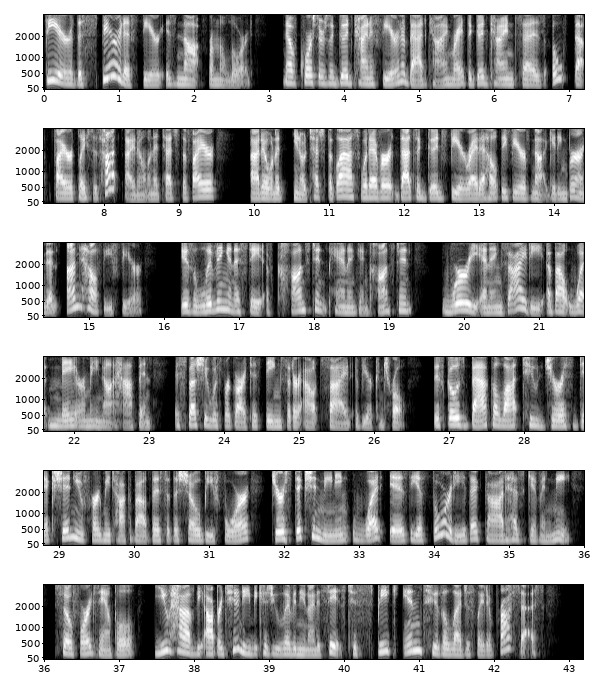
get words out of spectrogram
Fear, the spirit of fear, is not from the Lord. Now, of course, there's a good kind of fear and a bad kind, right? The good kind says, oh, that fireplace is hot. I don't want to touch the fire. I don't want to, you know, touch the glass, whatever. That's a good fear, right? A healthy fear of not getting burned. An unhealthy fear is living in a state of constant panic and constant worry and anxiety about what may or may not happen, especially with regard to things that are outside of your control. This goes back a lot to jurisdiction. You've heard me talk about this at the show before. Jurisdiction meaning what is the authority that God has given me? So, for example, you have the opportunity because you live in the United States to speak into the legislative process.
